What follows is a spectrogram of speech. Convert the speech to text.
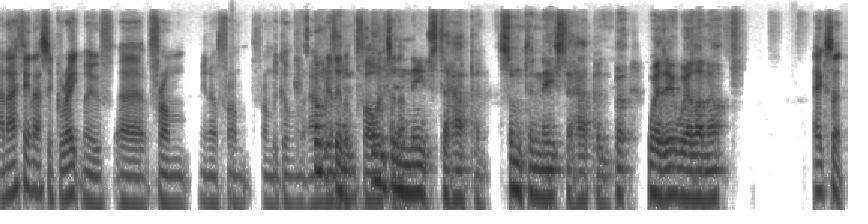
And I think that's a great move uh, from you know from from the government. Something, I really look forward to that. Something needs to happen. Something needs to happen, but whether it will or not. Excellent.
